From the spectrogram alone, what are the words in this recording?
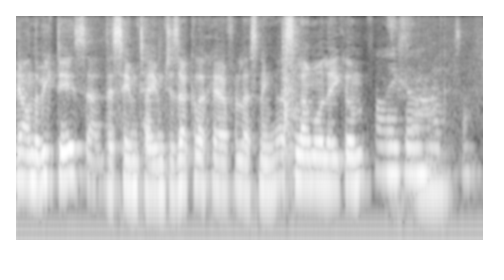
yeah on the weekdays at the same time. Jazakallah khair for listening. Assalamu alaikum. Alaikum.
